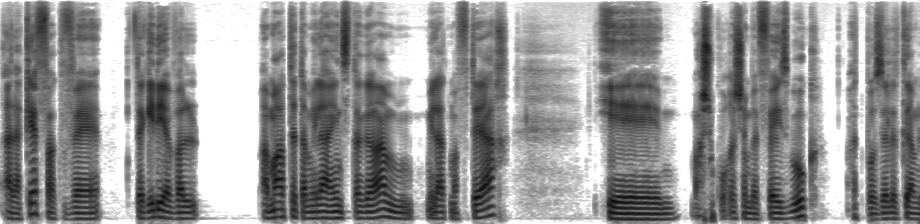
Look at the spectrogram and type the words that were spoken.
על הכיפאק, ותגידי, אבל אמרת את המילה אינסטגרם, מילת מפתח, אמ, משהו קורה שם בפייסבוק, את פוזלת גם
